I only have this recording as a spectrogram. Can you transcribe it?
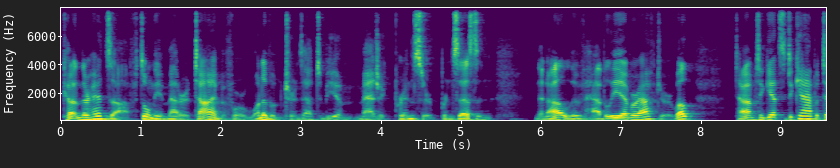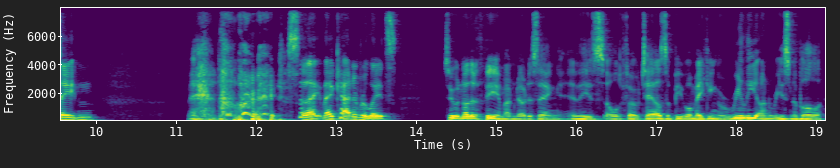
cutting their heads off. It's only a matter of time before one of them turns out to be a magic prince or princess, and then I'll live happily ever after. Well, time to get to decapitating. Man, all right. So that, that kind of relates to another theme I'm noticing in these old folk tales of people making really unreasonable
